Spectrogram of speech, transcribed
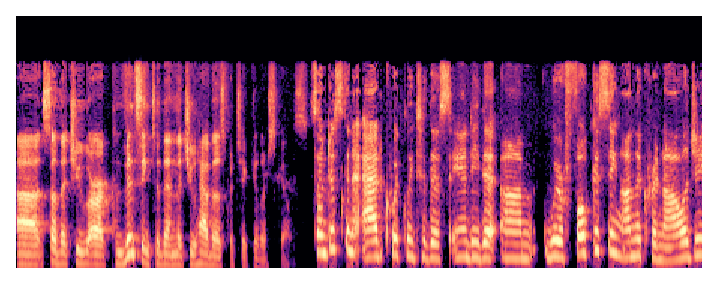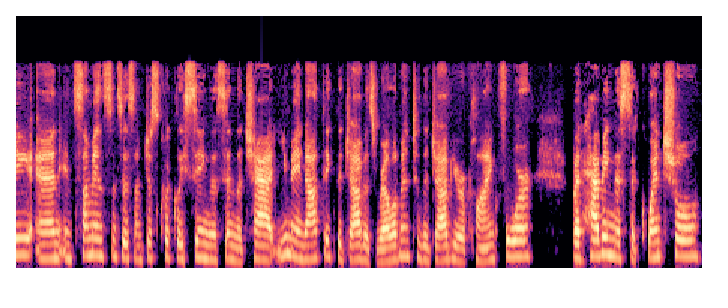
uh, so that you are convincing to them that you have those particular skills. So I'm just going to add quickly to this, Andy, that um, we're focusing on the chronology and in some instances, I'm just quickly seeing this in the chat, you may not think the job is relevant to the job you're applying for, but having the sequential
